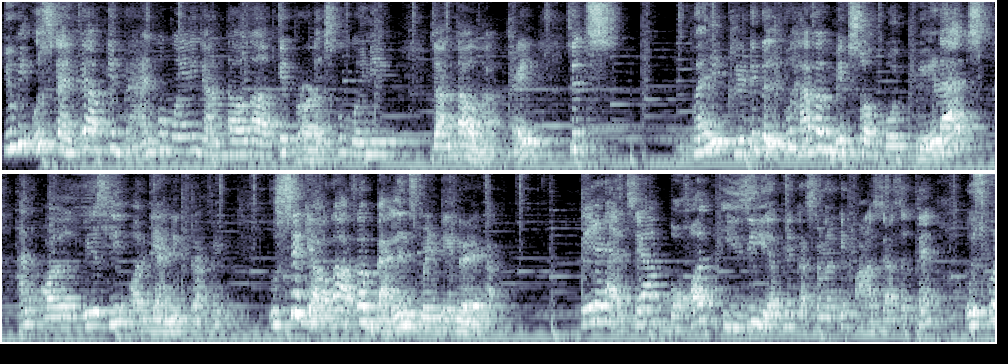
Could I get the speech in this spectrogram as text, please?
क्योंकि उस टाइम पे आपके ब्रांड को कोई नहीं जानता होगा, आपके प्रोडक्ट्स को कोई नहीं जानता होगा right so it's very critical to have a mix of both paid ads and obviously organic traffic उससे क्या होगा? आपका बैलेंस मेंटेन रहेगा। पेड एड से आप बहुत इजीली अपने कस्टमर के पास जा सकते हैं और उसको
